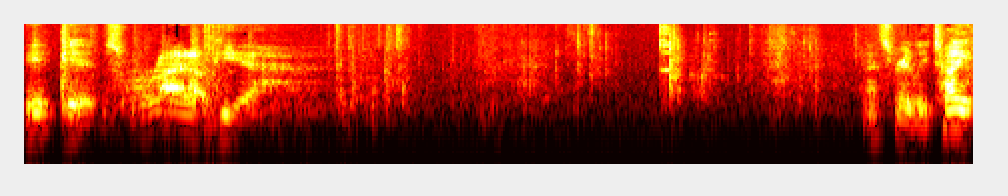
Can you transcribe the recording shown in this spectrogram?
It is right up here. That's really tight.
